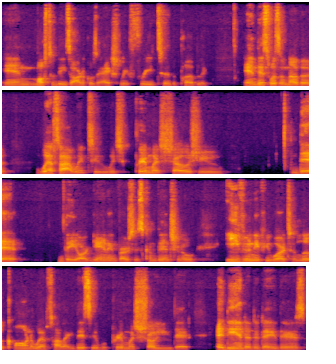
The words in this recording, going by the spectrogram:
and most of these articles are actually free to the public. And this was another website i went to which pretty much shows you that the organic versus conventional even if you were to look on a website like this it would pretty much show you that at the end of the day there's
